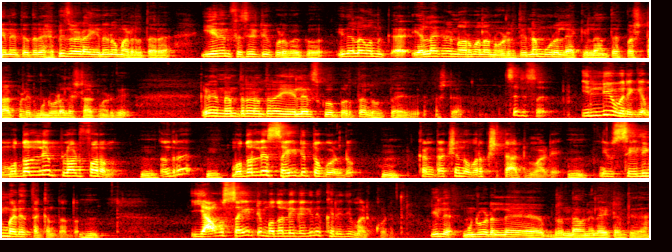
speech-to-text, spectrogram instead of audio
ಏನೈತಂದರೆ ಹೆಪಿಸೋಡಾಗಿ ಏನೇನೋ ಮಾಡಿರ್ತಾರೆ ಏನೇನು ಫೆಸಿಲಿಟಿ ಕೊಡಬೇಕು ಇದೆಲ್ಲ ಒಂದು ಎಲ್ಲ ಕಡೆ ನಾರ್ಮಲಾಗಿ ನೋಡಿರ್ತೀವಿ ನಮ್ಮ ಊರಲ್ಲಿ ಹಾಕಿಲ್ಲ ಅಂತ ಫಸ್ಟ್ ಸ್ಟಾರ್ಟ್ ಮಾಡಿದ್ದು ಮುಂಡೋಡಲ್ಲೇ ಸ್ಟಾರ್ಟ್ ಮಾಡಿದ್ವಿ. ಕಡೆ ನಂತರ ನಂತರ ಎಲ್ಲೆಲ್ಲಿ ಸ್ಕೋಪ್ ಬರುತ್ತೆ ಅಲ್ಲಿ ಹೋಗ್ತಾ ಇದ್ವಿ ಅಷ್ಟೇ. ಸರಿ ಸರ್ ಇಲ್ಲಿವರೆಗೆ ಮೊದಲನೇ ಪ್ಲಾಟ್ಫಾರ್ಮ್ ಅಂದರೆ ಮೊದಲನೇ ಸೈಟ್ ತಗೊಂಡು ಕನ್ಸ್ಟ್ರಕ್ಷನ್ ವರ್ಕ್ ಸ್ಟಾರ್ಟ್ ಮಾಡಿ ನೀವು ಸೇಲಿಂಗ್ ಮಾಡಿರ್ತಕ್ಕಂಥದ್ದು. ಯಾವ ಸೈಟ್ ಮೊದಲಿಗಾಗಿ ನೀವು ಖರೀದಿ ಮಾಡಿಕೊಂಡಿದ್ರಿ? ಇಲ್ಲೇ ಮುಂಡೋಡಲ್ಲೇ ಬೃಂದಾವನ ಲೈಟ್ ಅಂತಿದೆ.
